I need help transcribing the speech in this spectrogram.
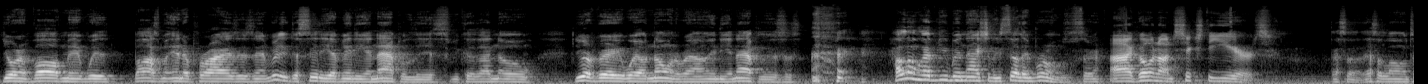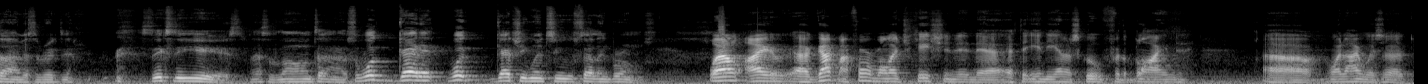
your involvement with Bosma Enterprises and really the city of Indianapolis because I know you're very well known around Indianapolis. How long have you been actually selling brooms, sir? Uh, going on 60 years. That's a that's a long time, Mr. Richter. 60 years. That's a long time. So what got it what got you into selling brooms? Well, I uh, got my formal education in uh, at the Indiana School for the Blind. Uh, when I was a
